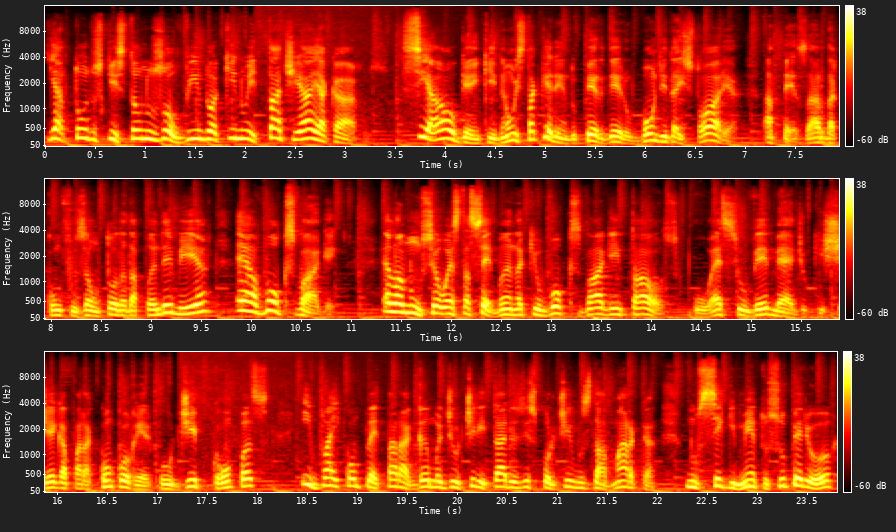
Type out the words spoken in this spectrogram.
e a todos que estão nos ouvindo aqui no Itatiaia Carros. Se há alguém que não está querendo perder o bonde da história, apesar da confusão toda da pandemia, é a Volkswagen. Ela anunciou esta semana que o Volkswagen Taos, o SUV médio que chega para concorrer com o Jeep Compass e vai completar a gama de utilitários esportivos da marca no segmento superior,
